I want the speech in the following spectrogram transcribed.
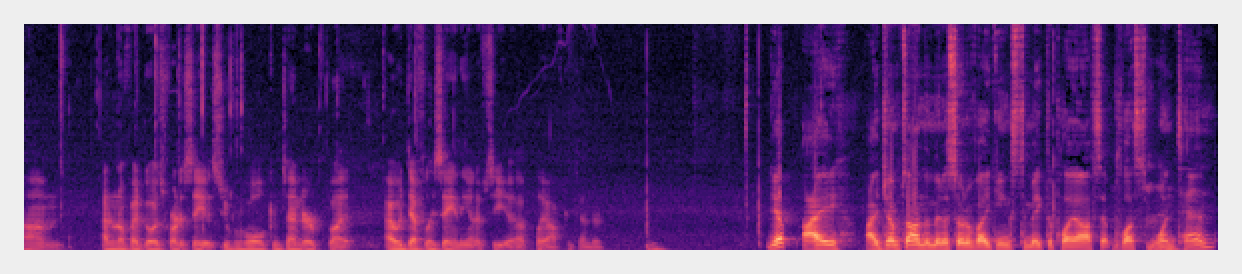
Um, I don't know if I'd go as far to say a Super Bowl contender, but I would definitely say in the NFC a playoff contender. Yep, I I jumped on the Minnesota Vikings to make the playoffs at plus 110.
